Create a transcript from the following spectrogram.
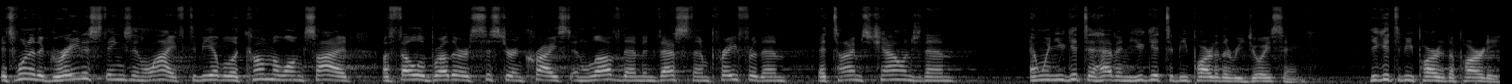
It's one of the greatest things in life to be able to come alongside a fellow brother or sister in Christ and love them, invest them, pray for them, at times challenge them. And when you get to heaven, you get to be part of the rejoicing. You get to be part of the party.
